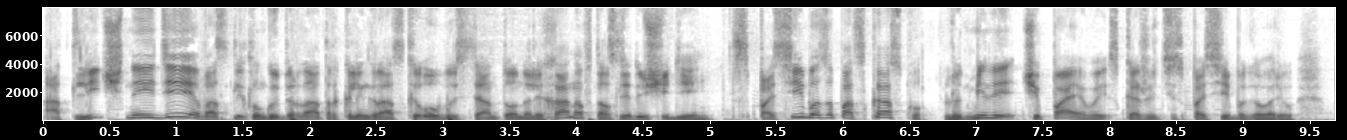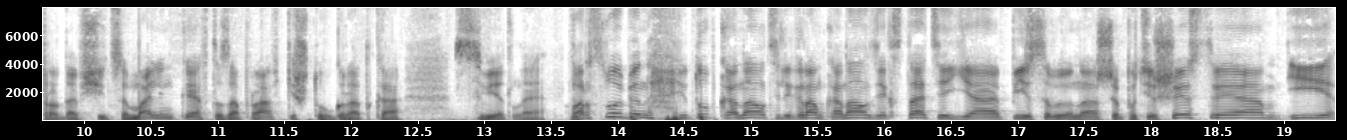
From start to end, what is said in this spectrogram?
Отличная идея, воскликнул губернатор Калининградской области Антон Алиханов на следующий день. Спасибо за подсказку. Людмиле Чапаевой скажите спасибо, говорю. Продавщица маленькой автозаправки, что у городка светлая. Варсобин, YouTube-канал, телеграм-канал, где, кстати, я описываю наши путешествия и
